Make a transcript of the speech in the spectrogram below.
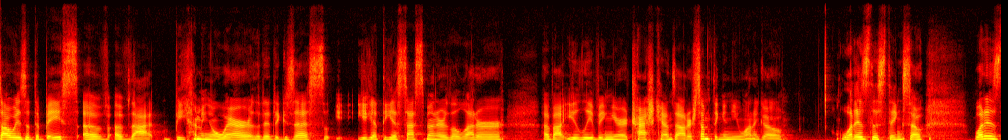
always at the base of of that becoming aware that it exists. You get the assessment or the letter about you leaving your trash cans out or something and you want to go, what is this thing? So what is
